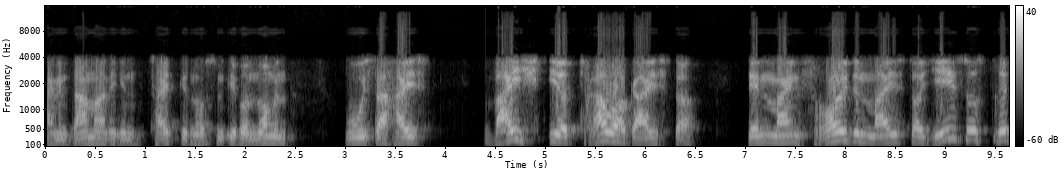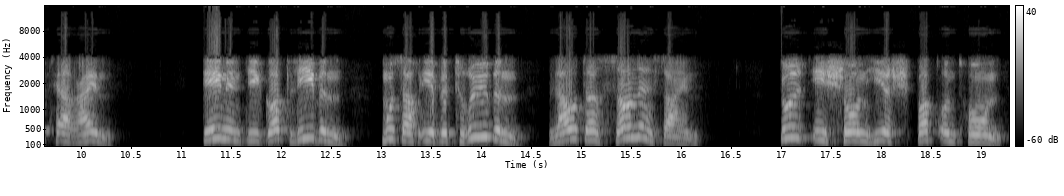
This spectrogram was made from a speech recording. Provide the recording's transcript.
einem damaligen Zeitgenossen, übernommen, wo es da heißt, weicht ihr Trauergeister, denn mein Freudenmeister Jesus tritt herein. Denen, die Gott lieben, muss auch ihr Betrüben lauter Sonne sein. Duld ich schon hier Spott und Hohn,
